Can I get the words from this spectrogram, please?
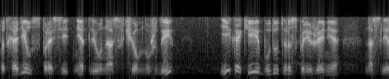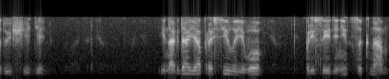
подходил спросить, нет ли у нас в чем нужды и какие будут распоряжения на следующий день. Иногда я просила его присоединиться к нам,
